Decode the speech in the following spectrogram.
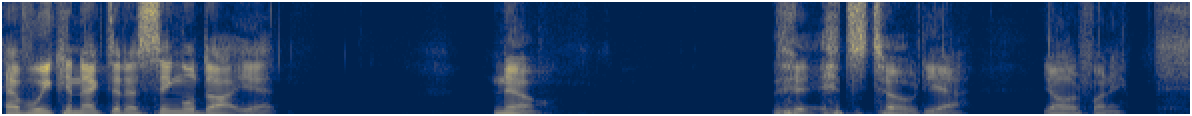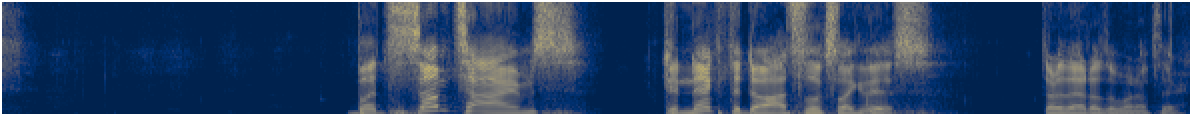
Have we connected a single dot yet? No. it's toad, yeah. Y'all are funny. But sometimes connect the dots looks like this. Throw that other one up there.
